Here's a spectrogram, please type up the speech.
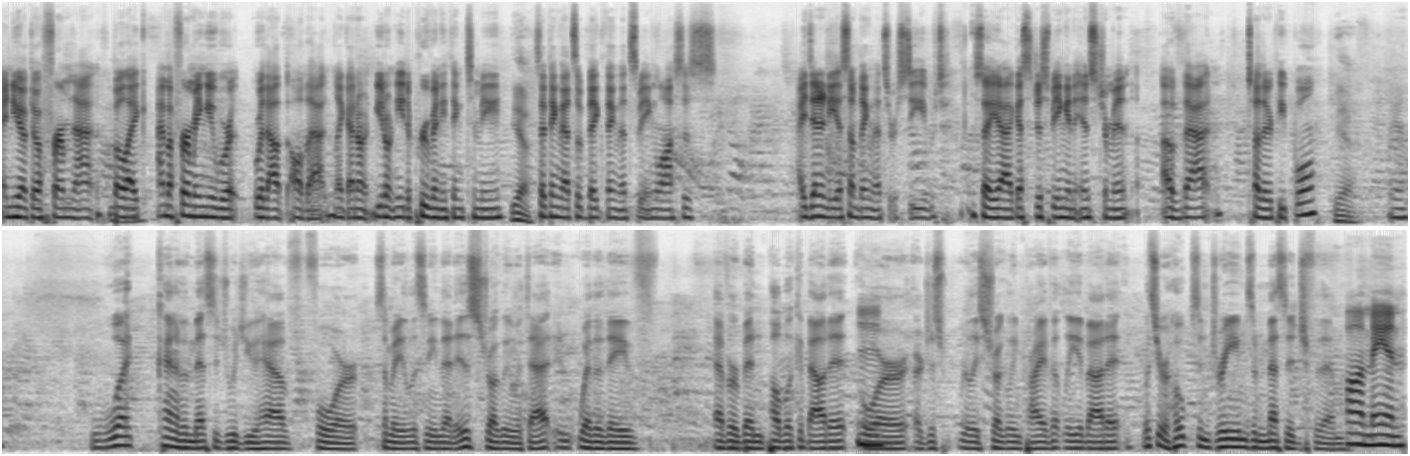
and you have to affirm that. But mm-hmm. like I'm affirming you wi- without all that. Like I don't, you don't need to prove anything to me. Yeah. So I think that's a big thing that's being lost is identity as something that's received. So yeah, I guess just being an instrument of that to other people. Yeah. Yeah. What kind of a message would you have for somebody listening that is struggling with that, and whether they've ever been public about it Mm. or are just really struggling privately about it? What's your hopes and dreams and message for them? Oh man,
